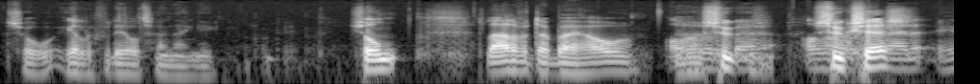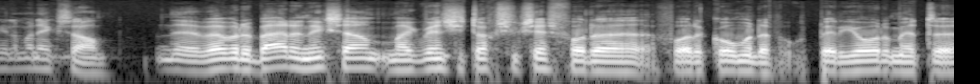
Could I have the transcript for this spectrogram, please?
zo eerlijk verdeeld zijn, denk ik. John, laten we het daarbij houden. Su bij, succes. helemaal niks aan. Nee, we hebben er bijna niks aan. Maar ik wens je toch succes voor de, voor de komende periode met uh,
